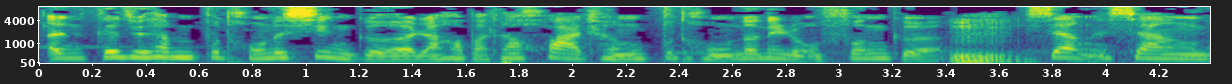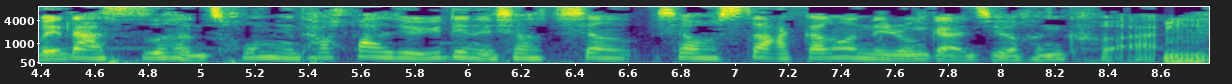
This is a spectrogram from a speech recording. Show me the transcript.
嗯，根据他们不同的性格，然后把它画成不同的那种风格。嗯，像像维纳斯很聪明，他画的就有一点点像像像萨冈的那种感觉，很可爱。嗯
